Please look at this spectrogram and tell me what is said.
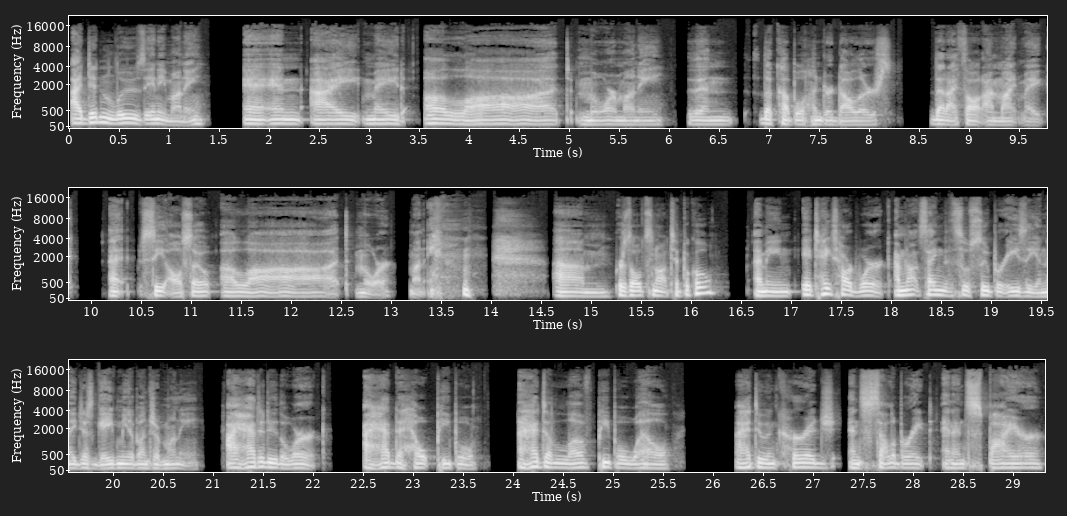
I didn't lose any money and I made a lot more money than the couple hundred dollars that I thought I might make. Uh, see, also a lot more money. um, results not typical. I mean, it takes hard work. I'm not saying this was super easy and they just gave me a bunch of money. I had to do the work. I had to help people. I had to love people well. I had to encourage and celebrate and inspire,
